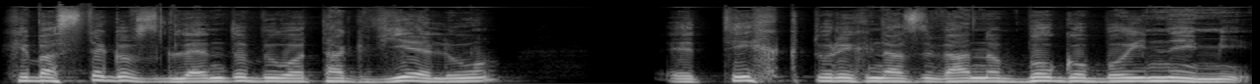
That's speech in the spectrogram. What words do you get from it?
Chyba z tego względu było tak wielu y, tych, których nazywano bogobojnymi.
